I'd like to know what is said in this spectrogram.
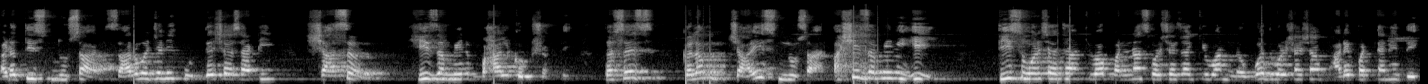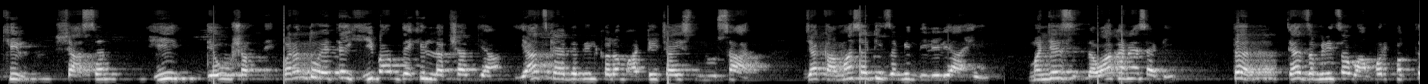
अडतीसनुसार सार्वजनिक उद्देशासाठी शासन ही जमीन बहाल करू शकते. तसेच कलम चाळीसनुसार अशी जमीन ही तीस वर्षाच्या किंवा पन्नास वर्षाच्या किंवा नव्वद वर्षाच्या भाडेपट्ट्याने देखील शासन ही देऊ शकते. परंतु येथे ही बाब देखील लक्षात घ्या याच कायद्यातील कलम अठ्ठेचाळीसनुसार ज्या कामासाठी जमीन दिलेली आहे म्हणजेच दवाखान्यासाठी तर त्या जमिनीचा वापर फक्त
